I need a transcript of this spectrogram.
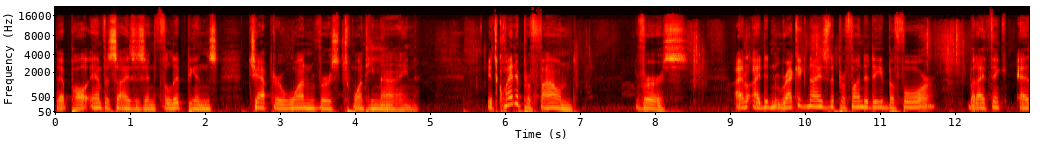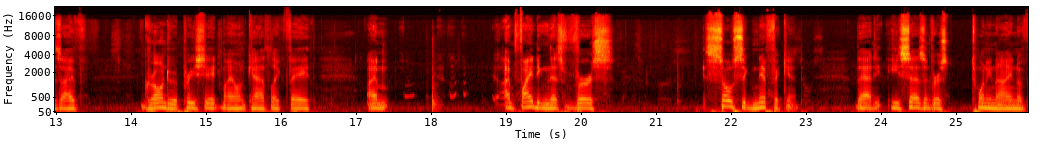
that Paul emphasizes in Philippians chapter 1 verse 29. It's quite a profound verse. I, I didn't recognize the profundity before, but I think as I've grown to appreciate my own Catholic faith, I'm I'm finding this verse so significant that he says in verse 29 of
